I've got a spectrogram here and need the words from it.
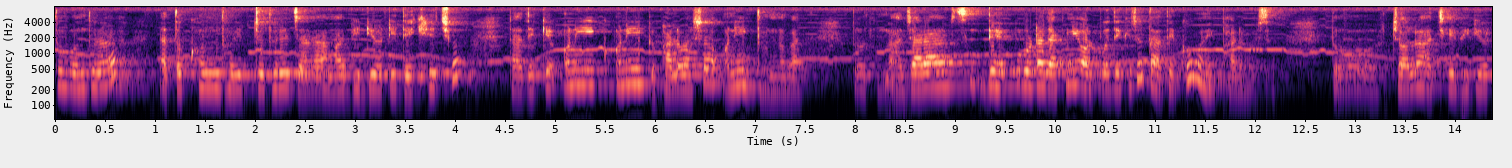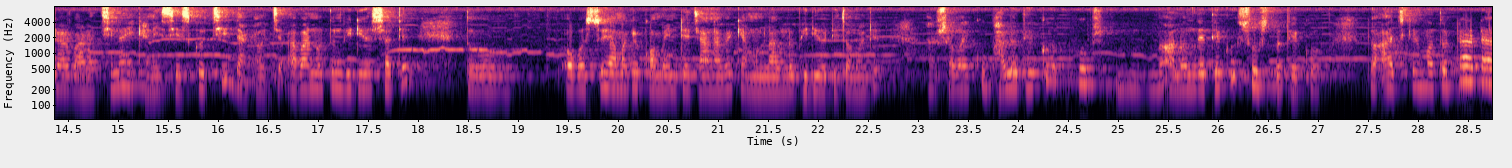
তো বন্ধুরা, এতক্ষণ ধৈর্য ধরে যারা আমার ভিডিওটি দেখেছ তাদেরকে অনেক অনেক ভালোবাসা, অনেক ধন্যবাদ। তো, যারা পুরোটা দেখনি, অল্প দেখেছ, তাদেরকেও অনেক ভালোবাসা। তো, চলো আজকের ভিডিওটা আর বাড়াচ্ছি না, এখানেই শেষ করছি। দেখা হচ্ছে আবার নতুন ভিডিওর সাথে। তো, অবশ্যই আমাকে কমেন্টে জানাবে কেমন লাগল ভিডিওটি তোমাদের। আর সবাই খুব ভালো থেকো, খুব আনন্দে থেকো, সুস্থ থেকো। তো আজকের মতো টাটা,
